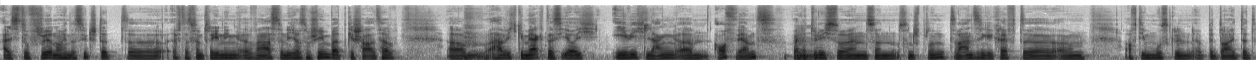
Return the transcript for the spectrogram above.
als du früher noch in der Südstadt äh, öfters beim Training äh, warst und ich aus dem Schwimmbad geschaut habe, ähm, habe ich gemerkt, dass ihr euch ewig lang ähm, aufwärmt, weil mhm. natürlich so ein, so, ein, so ein Sprint wahnsinnige Kräfte ähm, auf die Muskeln äh, bedeutet.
